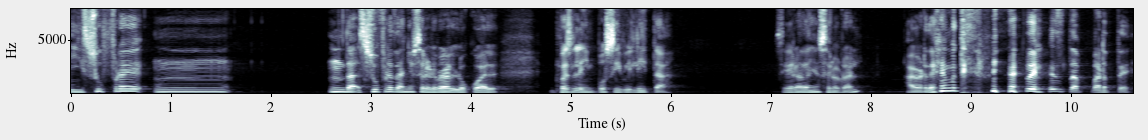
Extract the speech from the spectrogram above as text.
y sufre un, sufre daño cerebral, lo cual pues le imposibilita. ¿Si era daño cerebral? A ver, déjenme terminar de esta parte.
